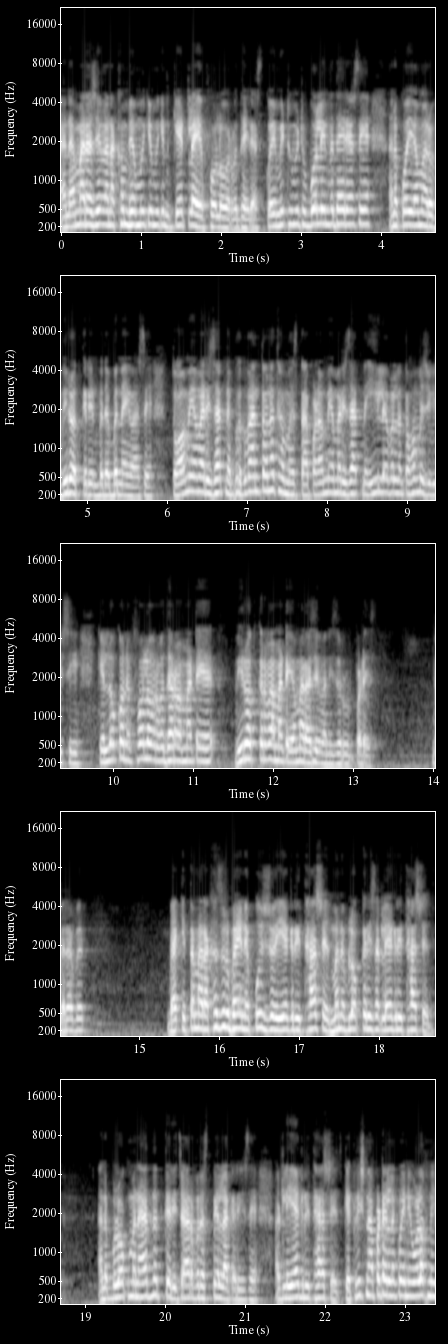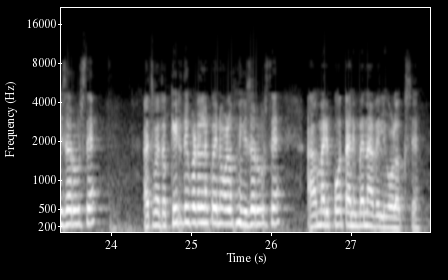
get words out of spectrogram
અને અમારા જેવાના ખંભે મૂકી મૂકીને કેટલાય ફોલોવર વધાર્યા છે. કોઈ મીઠું મીઠું બોલીને વધાર્યા છે અને કોઈ અમારો વિરોધ કરીને બધા બનાવ્યા છે. તો અમે અમારી જાતને ભગવાન તો નથી સમજતા, પણ અમે અમારી જાતને ઈ લેવલને તો સમજવી છીએ કે લોકોને ફોલોવર વધારવા માટે, વિરોધ કરવા માટે અમારા જેવાની જરૂર પડે છે. બરાબર? બાકી તમારા ખજુરભાઈને પૂછજો એગ્રી થશે જ? મને બ્લોક કરીશ એટલે એગ્રી થશે જ? અને બ્લોક મને આજ નથી કરી, ચાર વર્ષ પહેલા કરી છે. એટલે એગ્રી થશે જ. કે કૃષ્ણા પટેલને કોઈની ઓળખની જરૂર છે? અથવા તો કીર્તિ પટેલને કોઈની ઓળખની જરૂર છે? આ અમારી પોતાની બનાવેલી ઓળખ છે.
